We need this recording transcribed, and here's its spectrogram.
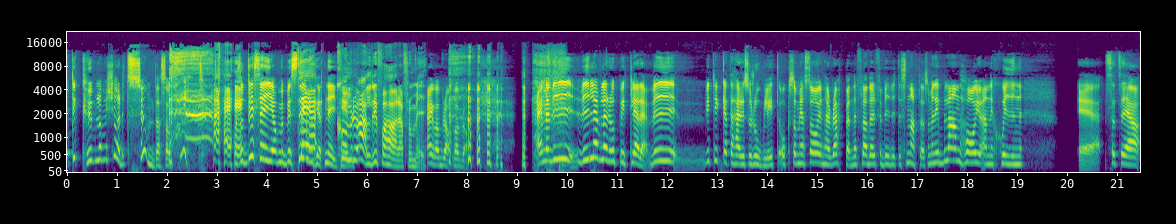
det inte kul om vi körde ett söndagsavsnitt? Alltså det säger jag med bestämdhet nej till. kommer du aldrig få höra från mig. Nej, vad bra, vad bra. Nej, men vi, vi levlar upp ytterligare. Vi, vi tycker att det här är så roligt och som jag sa i den här rappen, den fladdrar förbi lite snabbt alltså, men ibland har ju energin eh, så att säga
